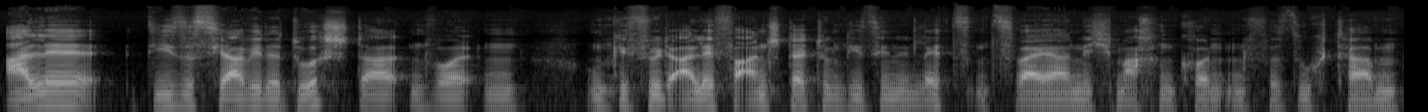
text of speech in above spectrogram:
alle dieses Jahr wieder durchstarten wollten und gefühlt alle Veranstaltungen, die sie in den letzten zwei Jahren nicht machen konnten, versucht haben,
